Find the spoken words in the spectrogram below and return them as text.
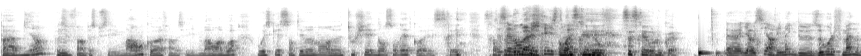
pas bien parce, Mm. parce que c'est marrant quoi enfin c'est marrant à voir ou est-ce qu'elle se sentait vraiment euh, touchée dans son être quoi et ce serait, ce serait un Ça peu serait vraiment très dommage triste. Ouais. ça serait ça serait relou quoi Euh, Il y a aussi un remake de The Wolfman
